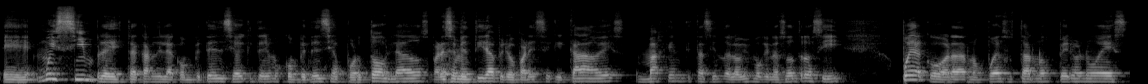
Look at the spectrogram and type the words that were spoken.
eh, muy simple de destacar de la competencia. Hoy que tenemos competencia por todos lados, parece mentira, pero parece que cada vez más gente está haciendo lo mismo que nosotros y puede acobardarnos, puede asustarnos, pero no es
